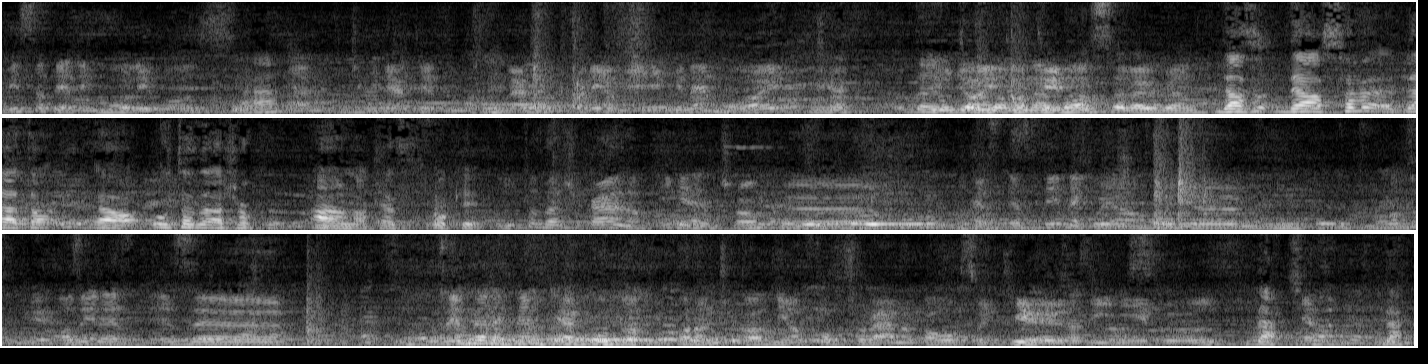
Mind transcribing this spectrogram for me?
Visszatérnék Mollyhoz, mert csak egy eltértünk a fogások felé, ami egyébként nem baj. De jó van ebben a szövegben. De, az, de, a, szöve, de hát a, a, utazások állnak, ez oké. Okay. Az utazások állnak, igen, csak ez, ez tényleg olyan, hogy azért ez, ez az embernek nem kell gondolati parancsot adni a fogsorának ahhoz, hogy kijöjjön az ínyéből. De, Ez, de.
